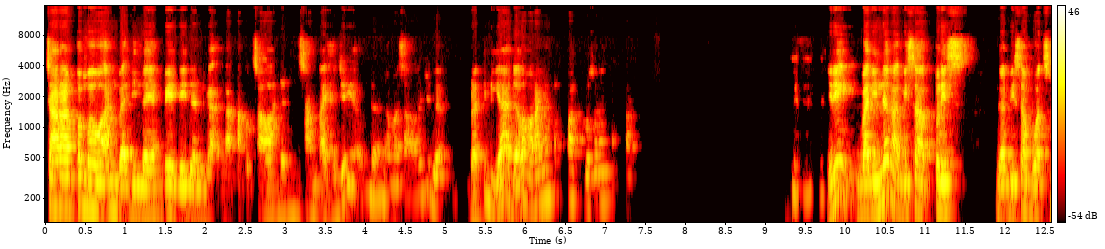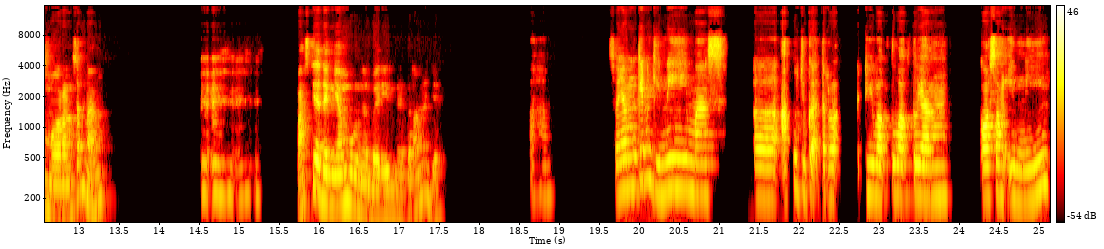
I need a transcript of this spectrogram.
cara pembawaan Mbak Dinda yang pede dan nggak nggak takut salah dan santai aja ya udah nggak masalah juga. Berarti dia adalah orang yang tepat perusahaan yang tepat jadi Mbak Dinda nggak bisa please, nggak bisa buat semua orang senang. Pasti ada yang nyambung dengan Mbak Dinda, tenang aja. Paham. Soalnya mungkin gini, Mas, uh, aku juga di waktu-waktu yang kosong ini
